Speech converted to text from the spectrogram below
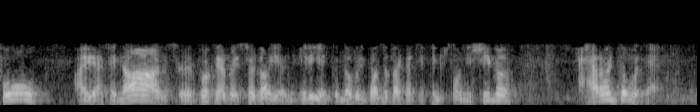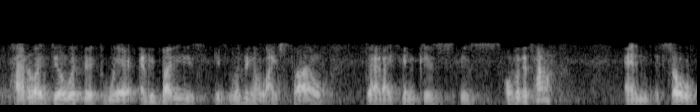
fool? I, I say no. It's uh, a book. Everybody says, "Oh, you're an idiot," but nobody does it like that. You think you're still in yeshiva? How do I deal with that? How do I deal with it where everybody is, is living a lifestyle that I think is is over the top? And so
